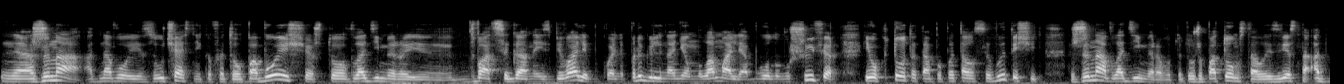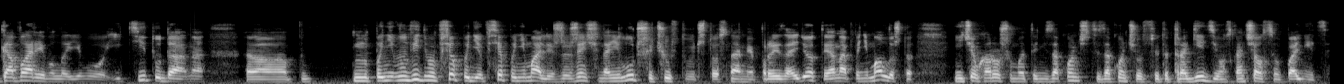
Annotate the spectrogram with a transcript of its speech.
жена одного из участников этого побоища, что Владимир и два цыгана избивали, буквально прыгали на нем, ломали об голову шифер, его кто-то там попытался вытащить. Жена Владимира, вот это уже потом стало известно, отговаривала его идти туда, она э, ну, ну, видимо, все, все понимали, женщины, они лучше чувствуют, что с нами произойдет, и она понимала, что ничем хорошим это не закончится, и закончилась все это трагедией, он скончался в больнице.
